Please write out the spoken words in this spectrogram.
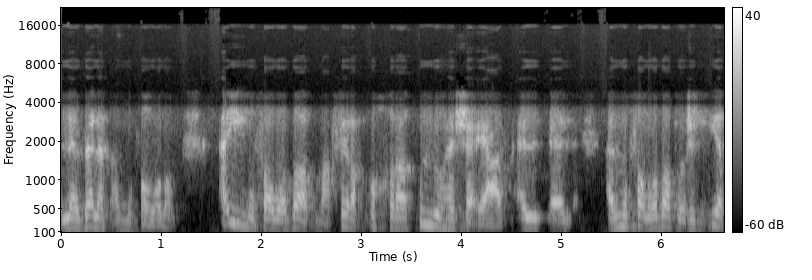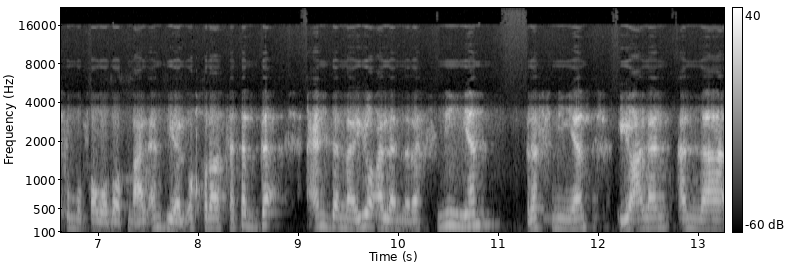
لا زالت المفاوضات. أي مفاوضات مع فرق أخرى كلها شائعات، المفاوضات وجدية المفاوضات مع الأندية الأخرى ستبدأ عندما يعلن رسميا رسميا يعلن أن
